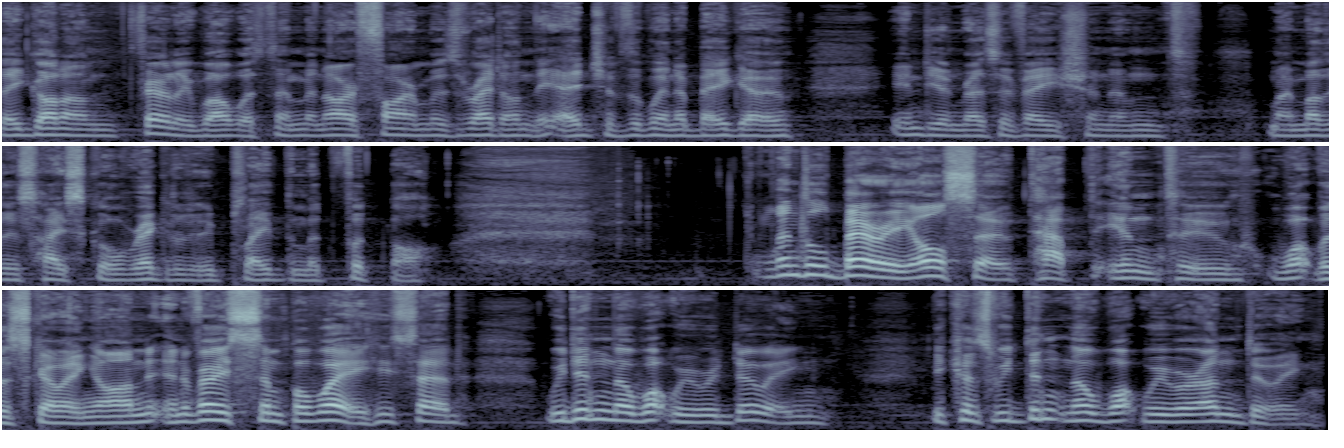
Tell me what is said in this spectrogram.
they got on fairly well with them, and our farm was right on the edge of the Winnebago Indian reservation, and my mother's high school regularly played them at football. Wendell Berry also tapped into what was going on in a very simple way. He said, We didn't know what we were doing because we didn't know what we were undoing.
